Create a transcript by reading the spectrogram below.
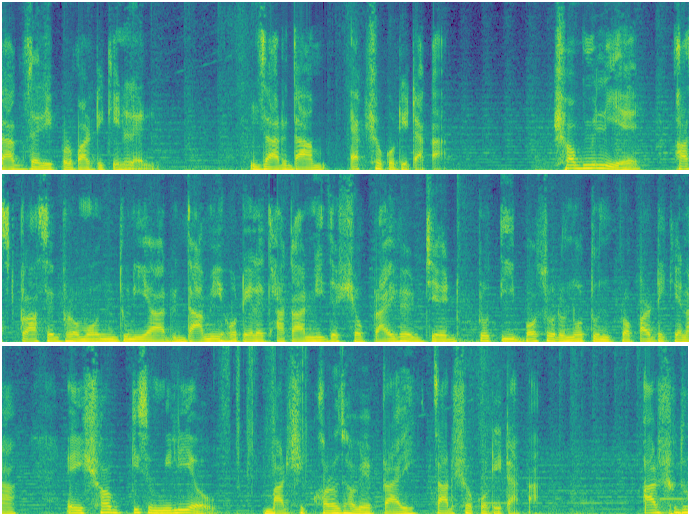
লাক্সারি প্রপার্টি কিনলেন, যার দাম একশো কোটি টাকা। সব মিলিয়ে ফার্স্ট ক্লাসে ভ্রমণ, দুনিয়ার দামি হোটেলে থাকা নিজস্ব প্রাইভেট জেট প্রতি বছর নতুন প্রপার্টি কেনা, এই সব কিছু মিলিয়েও বার্ষিক খরচ হবে প্রায় চারশো কোটি টাকা। আর শুধু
